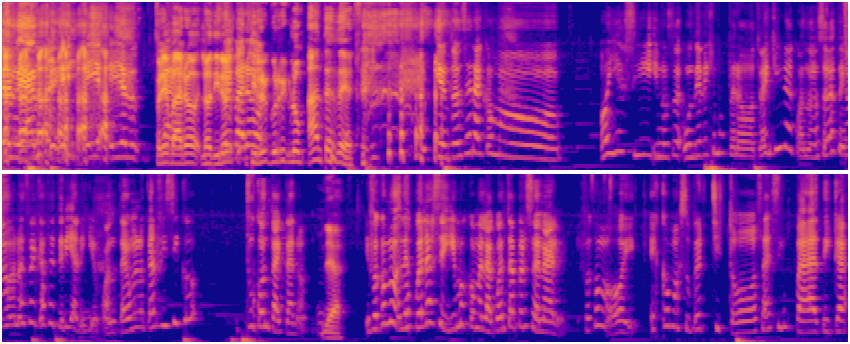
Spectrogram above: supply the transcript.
Desde antes. Ella, ella lo, Preparó, claro, lo tiró el, preparó. tiró el currículum antes de. Y entonces era como, oye, sí, y nosotros, un día le dijimos, pero tranquila, cuando nosotros tengamos nuestra cafetería, le dije, cuando tengamos un local físico, tú contáctanos. Ya. Y fue como, después la seguimos como en la cuenta personal. Y Fue como, hoy es como súper chistosa, es simpática.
